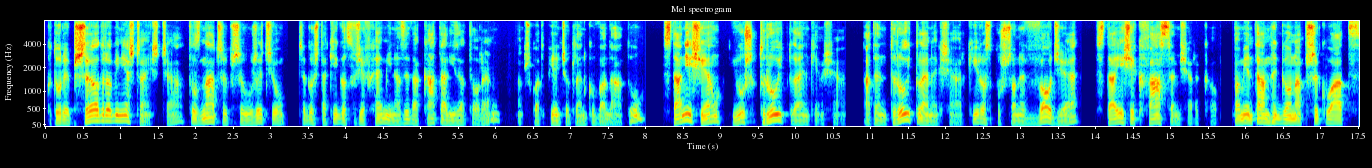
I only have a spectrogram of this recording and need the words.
który przy odrobinie szczęścia, to znaczy przy użyciu czegoś takiego, co się w chemii nazywa katalizatorem, na przykład pięciotlenku wadatu, stanie się już trójtlenkiem siarki. A ten trójtlenek siarki rozpuszczony w wodzie staje się kwasem siarkowym. Pamiętamy go na przykład,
